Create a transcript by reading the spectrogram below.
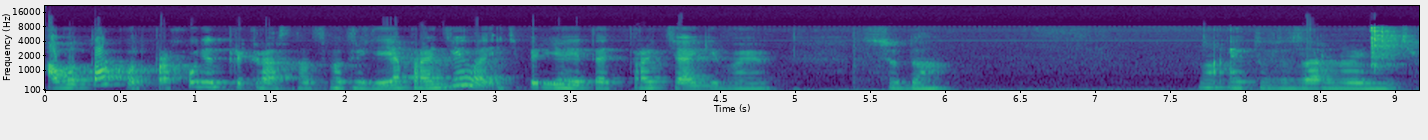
А вот так вот проходит прекрасно. Вот смотрите, я продела и теперь я это протягиваю сюда, на эту вязальную нить.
